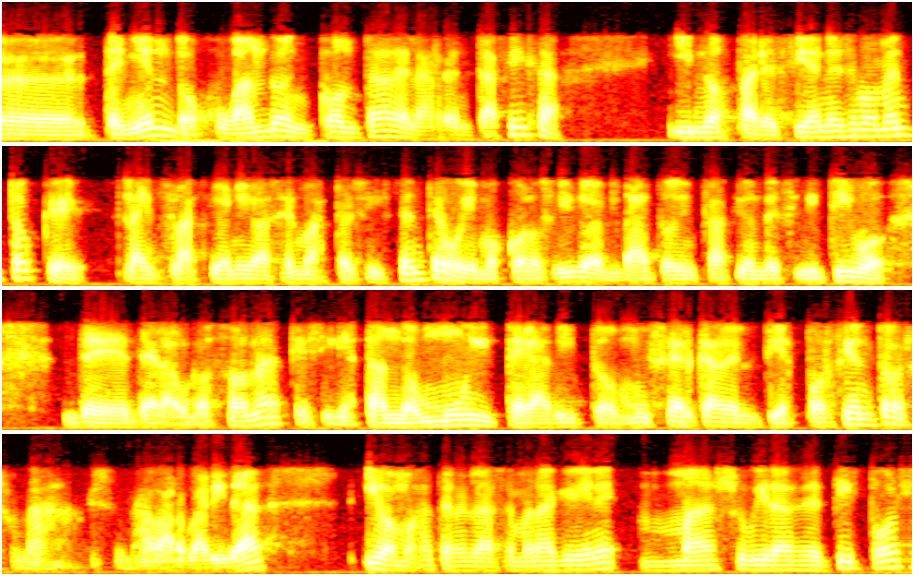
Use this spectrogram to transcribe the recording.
eh, teniendo, jugando en contra de la renta fija. Y nos parecía en ese momento que la inflación iba a ser más persistente. Hoy hemos conocido el dato de inflación definitivo de, la eurozona, que sigue estando muy pegadito, muy cerca del 10%. Es una, es una barbaridad. Y vamos a tener la semana que viene más subidas de tipos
